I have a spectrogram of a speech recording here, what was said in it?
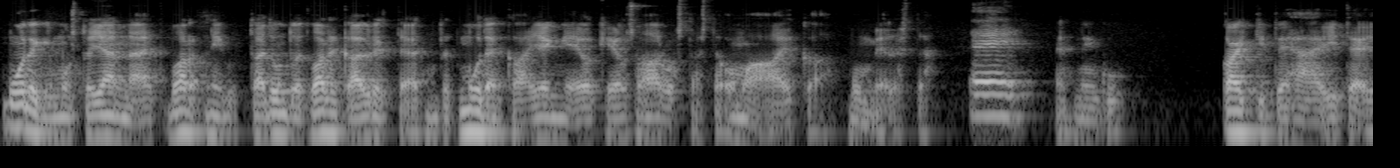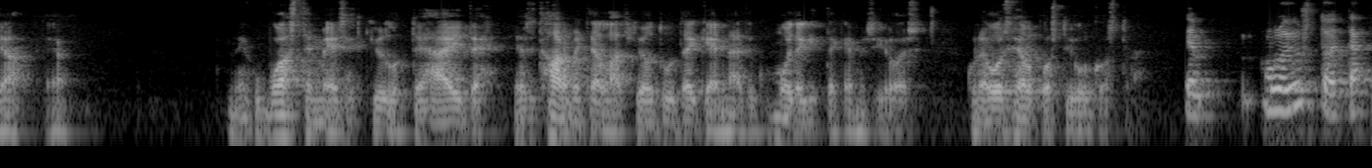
muutenkin musta on jännää, että var, niin kuin, tai tuntuu, että varsinkaan yrittäjät, mutta että muutenkaan jengi ei oikein osaa arvostaa sitä omaa aikaa mun mielestä. Ei. Että niin kuin, kaikki tehdään itse ja, ja niin kuin vastenmielisetkin jutut tehdään itse. Ja sitten harmitellaan, että joutuu tekemään näitä, kun muitakin tekemisiä olisi, kun ne voisi helposti ulkoistaa. Mulla on just toi, että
